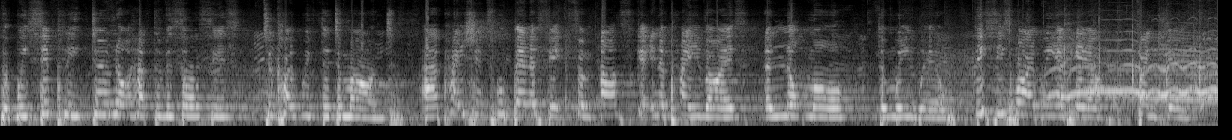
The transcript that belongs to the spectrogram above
that we simply do not have the resources to cope with the demand. Our patients will benefit from us getting a pay rise a lot more than we will. This is why we are here. Thank you.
